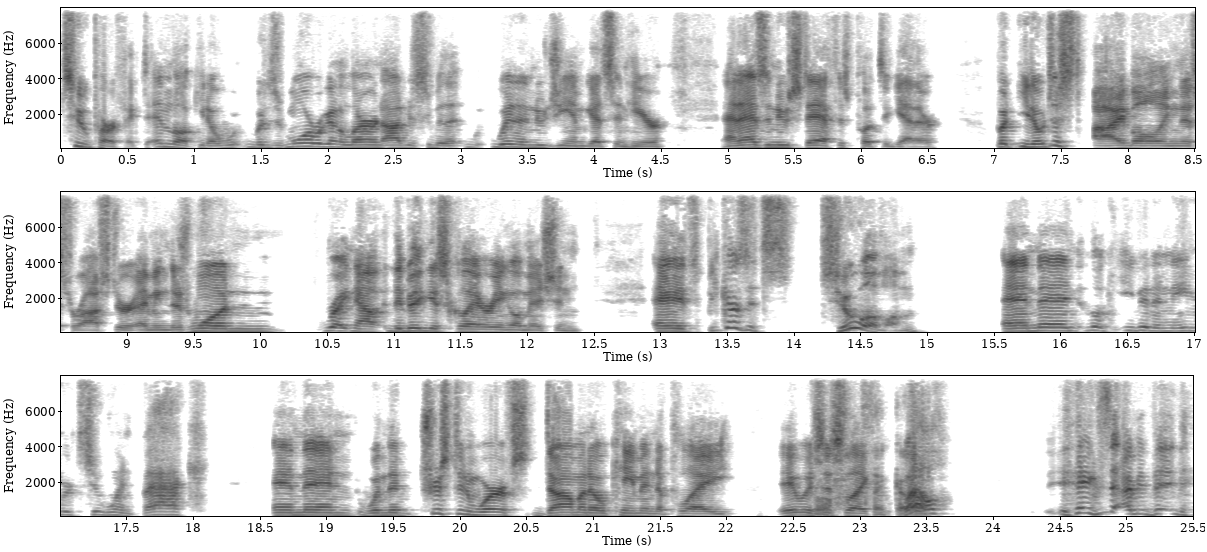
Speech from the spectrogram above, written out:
too perfect. And look, you know, there's more we're going to learn, obviously, with when a new GM gets in here and as a new staff is put together. But, you know, just eyeballing this roster, I mean, there's one right now, the biggest glaring omission, and it's because it's two of them. And then, look, even a name or two went back. And then when the Tristan Wirfs domino came into play, it was oh, just like, well, I mean,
